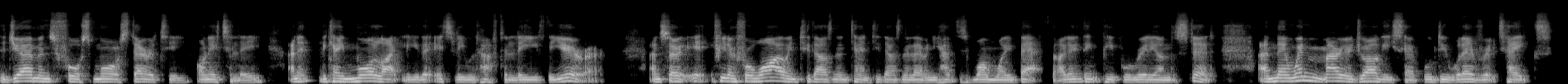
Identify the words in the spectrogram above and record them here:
The Germans forced more austerity on Italy, and it became more likely that Italy would have to leave the euro. And so, if you know, for a while in 2010, 2011, you had this one-way bet that I don't think people really understood. And then when Mario Draghi said, "We'll do whatever it takes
